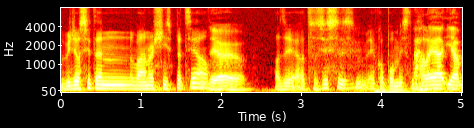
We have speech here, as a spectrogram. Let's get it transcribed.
viděl jsi ten vánoční speciál? Jo, jo. A, ty, a co jsi si jako pomyslel? Ale já, já,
